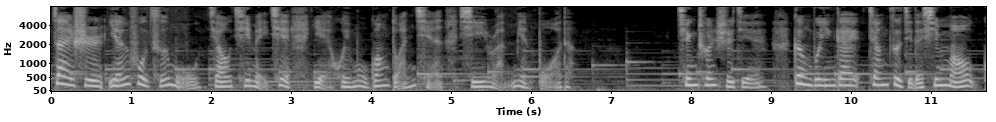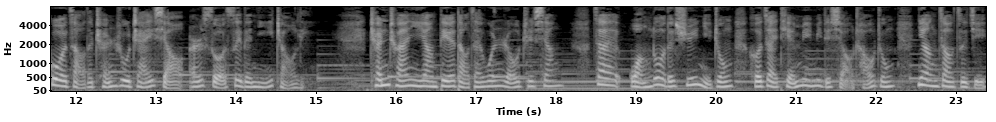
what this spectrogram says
再是严父慈母、娇妻美妾，也会目光短浅、膝软面薄的。青春时节，更不应该将自己的心锚过早地沉入窄小而琐碎的泥沼里，沉船一样跌倒在温柔之乡，在网络的虚拟中和在甜蜜蜜的小巢中，酿造自己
